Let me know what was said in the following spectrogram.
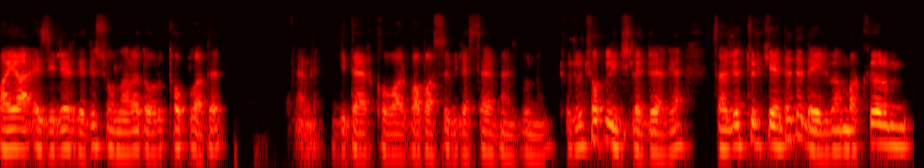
bayağı ezilir dedi. Sonlara doğru topladı. Yani gider kovar babası bile sevmez bunu. Çocuğu çok linçlediler ya. Sadece Türkiye'de de değil. Ben bakıyorum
